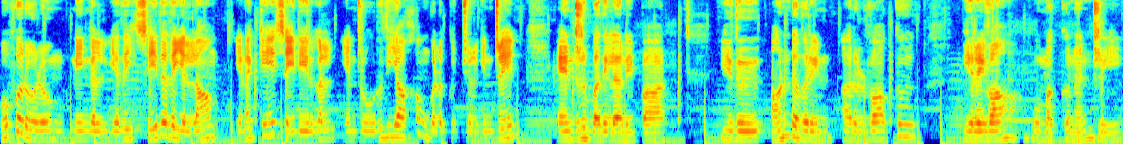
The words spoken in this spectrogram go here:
ஒவ்வொருவரும் நீங்கள் எதை செய்ததையெல்லாம் எனக்கே செய்தீர்கள் என்று உறுதியாக உங்களுக்குச் சொல்கின்றேன் என்று பதிலளிப்பார். இது ஆண்டவரின் அருள்வாக்கு. இறைவா உமக்கு நன்றி.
